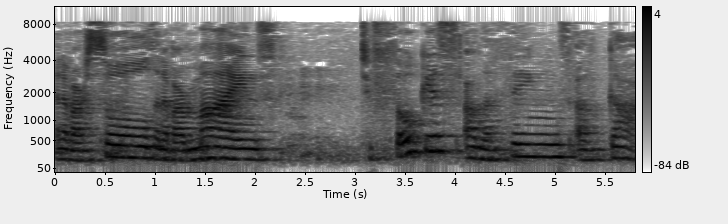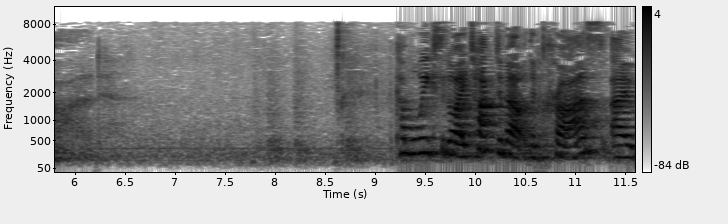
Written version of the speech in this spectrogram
and of our souls and of our minds to focus on the things of God. A couple weeks ago I talked about the cross. I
